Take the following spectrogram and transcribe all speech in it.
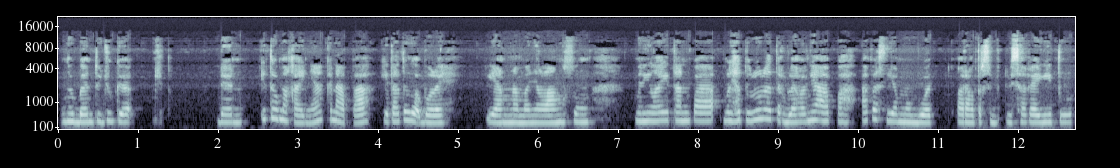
ngebantu juga gitu. Dan itu makanya kenapa kita tuh gak boleh yang namanya langsung menilai tanpa melihat dulu latar belakangnya apa. Apa sih yang membuat orang tersebut bisa kayak gitu?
